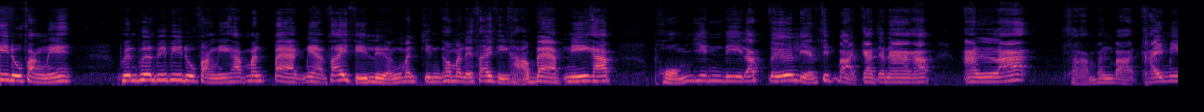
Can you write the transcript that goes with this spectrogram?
พี่ๆดูฝั่งนี้ เพื่อนเพื่อนพี่ๆดูฝั่งนี้ครับมันแปลกเนี่ยไส้สีเหลืองมันกินเข้ามาในไส้สีขาวแบบนี้ครับ ผมยินดีรับซื้อเหรียญ10บาทกาญจนาครับ อันละ 3,000 บาท ใครมี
